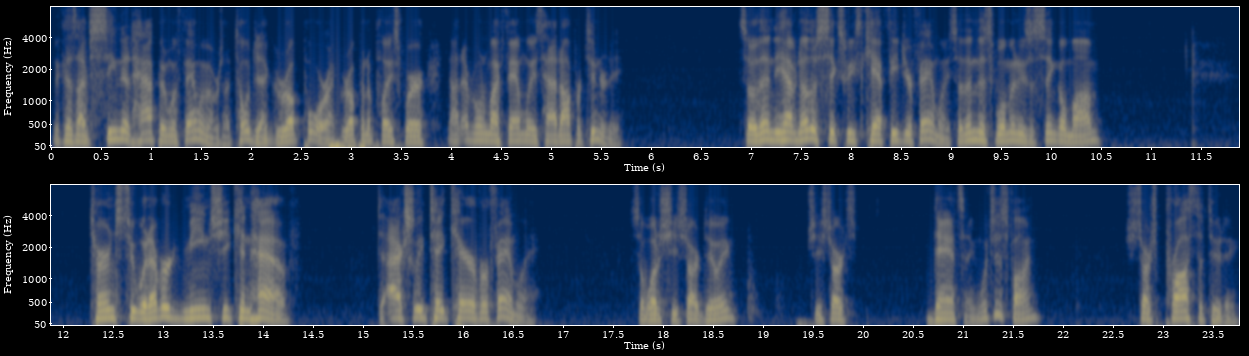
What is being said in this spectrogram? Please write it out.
Because I've seen it happen with family members. I told you I grew up poor. I grew up in a place where not everyone in my family has had opportunity. So then you have another six weeks can't feed your family. So then this woman who's a single mom turns to whatever means she can have to actually take care of her family. So what does she start doing? She starts dancing, which is fine. She starts prostituting.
